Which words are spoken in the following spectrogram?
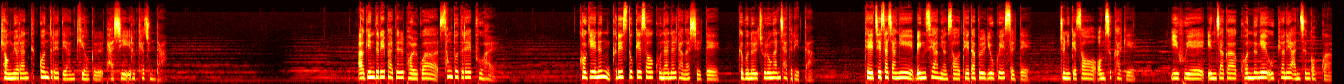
경멸한 특권들에 대한 기억을 다시 일으켜준다. 악인들이 받을 벌과 성도들의 부활. 거기에는 그리스도께서 고난을 당하실 때 그분을 조롱한 자들이 있다. 대제사장이 맹세하면서 대답을 요구했을 때 주님께서 엄숙하게 이후에 인자가 권능의 우편에 앉은 것과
